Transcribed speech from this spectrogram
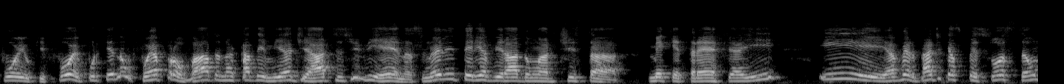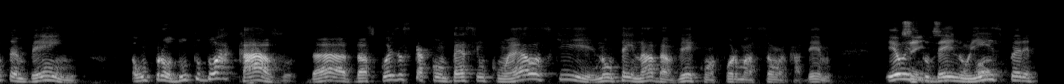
foi o que foi porque não foi aprovado na Academia de Artes de Viena, senão ele teria virado um artista mequetrefe aí. E a verdade é que as pessoas são também um produto do acaso, da, das coisas que acontecem com elas que não tem nada a ver com a formação acadêmica. Eu sim, estudei sim, no concordo. INSPER,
